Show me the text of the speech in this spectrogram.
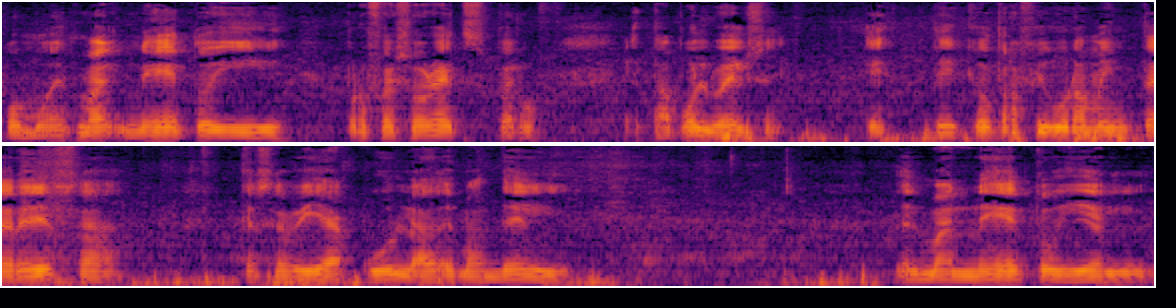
como es Magneto y Profesor X, pero está por verse. Este, ¿Qué otra figura me interesa que se veía cool, además del, del Magneto y el,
